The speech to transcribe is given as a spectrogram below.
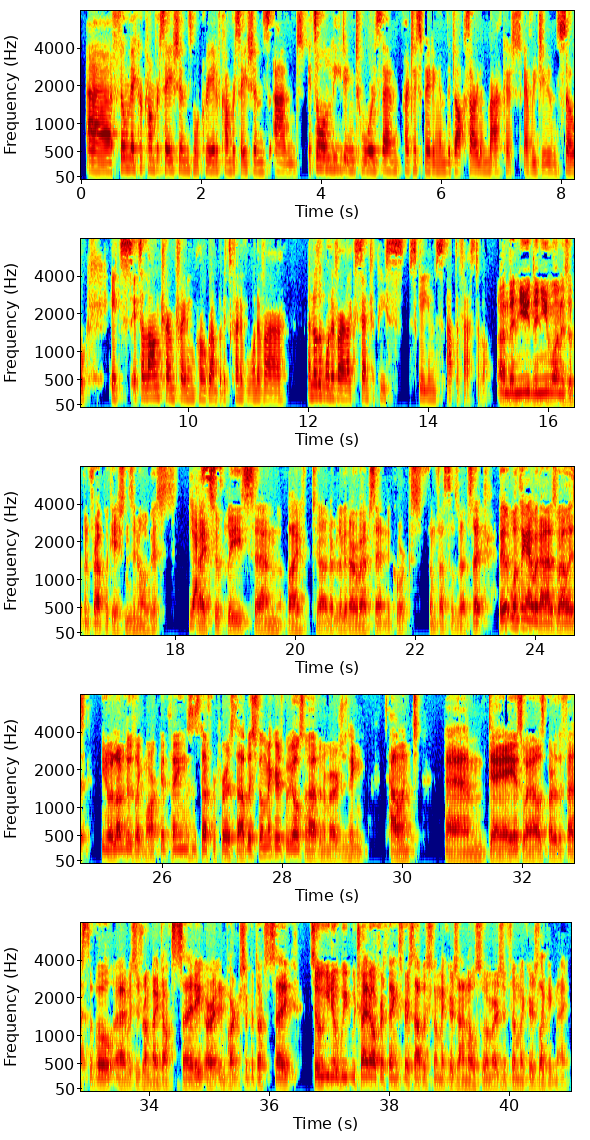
uh, filmmaker conversations, more creative conversations, and it's all leading towards them participating in the Docs Ireland market every June. So it's it's a long term training program, but it's kind of one of our another one of our like centerpiece schemes at the festival. And the new the new one is open for applications in August. Yes. Right. So please um, apply to look at our website and the Corks Film Festival's website. One thing I would add as well is, you know, a lot of those like market things and stuff are for established filmmakers, but we also have an emerging talent um, day as well as part of the festival, uh, which is run by Doc Society or in partnership with Doc Society. So, you know, we, we try to offer things for established filmmakers and also emerging filmmakers like Ignite.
